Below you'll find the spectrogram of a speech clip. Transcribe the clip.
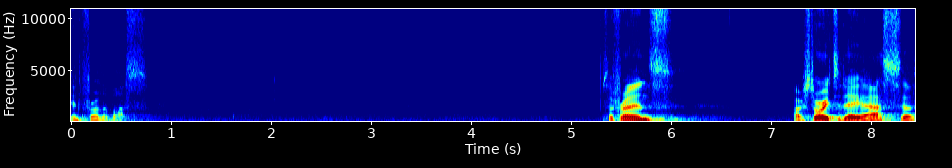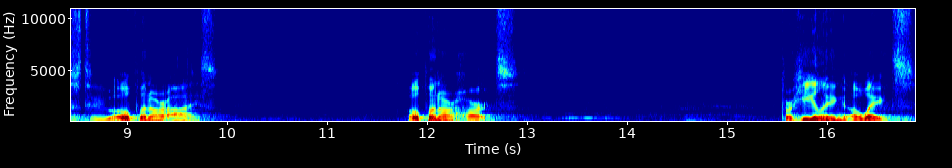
in front of us. So, friends, our story today asks us to open our eyes, open our hearts, for healing awaits,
